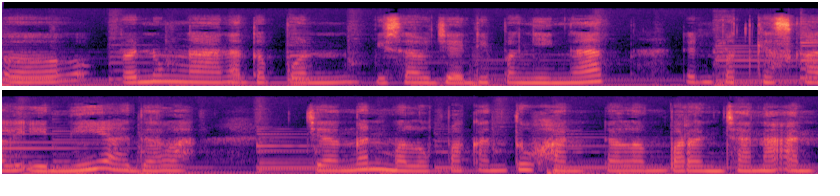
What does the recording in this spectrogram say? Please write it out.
uh, renungan ataupun bisa jadi pengingat dan podcast kali ini adalah jangan melupakan Tuhan dalam perencanaan.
